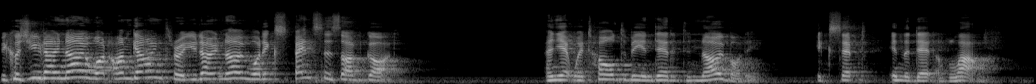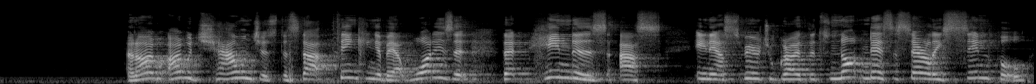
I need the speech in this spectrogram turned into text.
Because you don't know what I'm going through. You don't know what expenses I've got. And yet we're told to be indebted to nobody except in the debt of love. And I, I, would challenge us to start thinking about what is it that hinders us in our spiritual growth that's not necessarily sinful,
